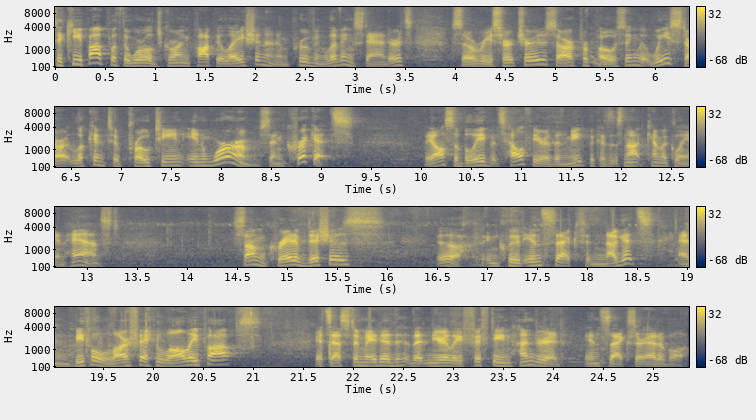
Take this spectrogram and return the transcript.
to keep up with the world's growing population and improving living standards. So, researchers are proposing that we start looking to protein in worms and crickets. They also believe it's healthier than meat because it's not chemically enhanced. Some creative dishes ugh, include insect nuggets and beetle larvae lollipops. It's estimated that nearly 1,500 insects are edible.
